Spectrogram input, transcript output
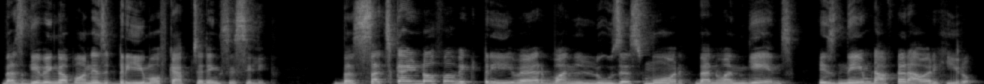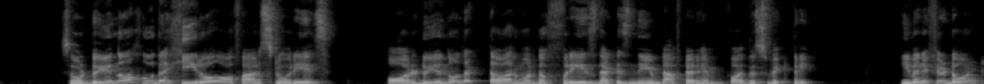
thus giving up on his dream of capturing Sicily. The such kind of a victory where one loses more than one gains is named after our hero. So, do you know who the hero of our story is? Or do you know the term or the phrase that is named after him for this victory? Even if you don't,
